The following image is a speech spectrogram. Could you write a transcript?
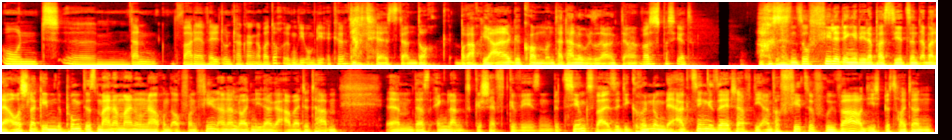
Und ähm, dann war der Weltuntergang aber doch irgendwie um die Ecke. Der ist dann doch brachial gekommen und hat Hallo gesagt. Ja. Was ist passiert? Ach, es sind so viele Dinge, die da passiert sind, aber der ausschlaggebende Punkt ist meiner Meinung nach und auch von vielen anderen Leuten, die da gearbeitet haben, ähm, das England-Geschäft gewesen, beziehungsweise die Gründung der Aktiengesellschaft, die einfach viel zu früh war und die ich bis heute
